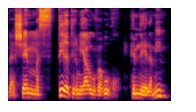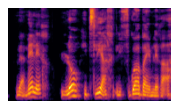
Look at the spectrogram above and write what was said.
והשם מסתיר את ירמיהו וברוך. הם נעלמים, והמלך לא הצליח לפגוע בהם לרעה.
